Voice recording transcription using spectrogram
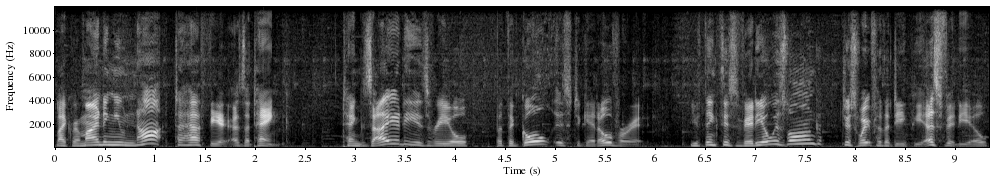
like reminding you not to have fear as a tank. Tankxiety is real, but the goal is to get over it. You think this video is long? Just wait for the DPS video.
